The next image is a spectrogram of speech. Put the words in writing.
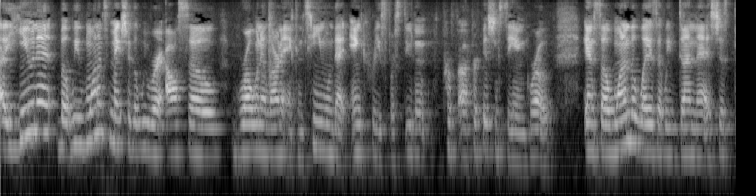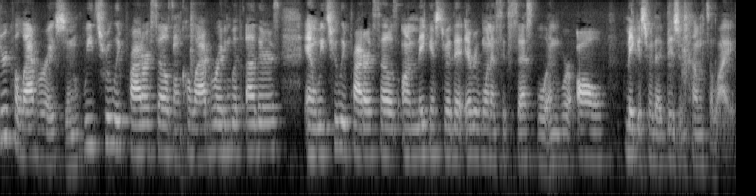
a unit, but we wanted to make sure that we were also growing and learning and continuing that increase for student uh, proficiency and growth. And so, one of the ways that we've done that is just through collaboration. We truly pride ourselves on collaborating with others, and we truly pride ourselves on making sure that everyone is successful and we're all making sure that vision comes to life.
